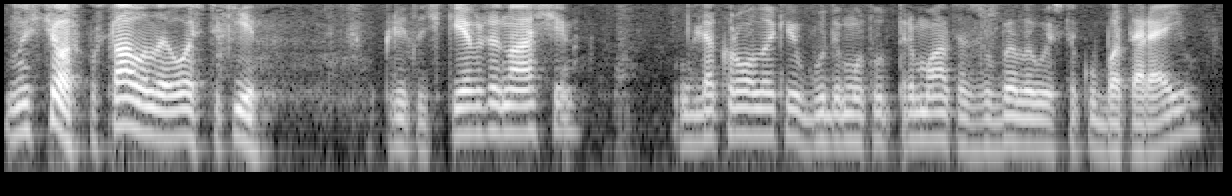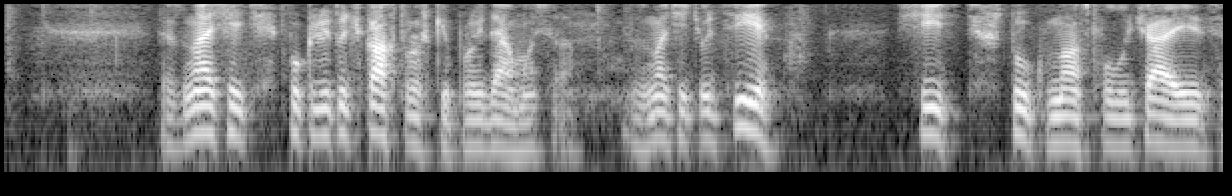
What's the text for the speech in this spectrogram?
Ну що ж, поставили ось такі кліточки вже наші для кроликів. Будемо тут тримати. Зробили ось таку батарею. Значить, по кліточках трошки пройдемося. Значить, оці 6 штук у нас виходить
